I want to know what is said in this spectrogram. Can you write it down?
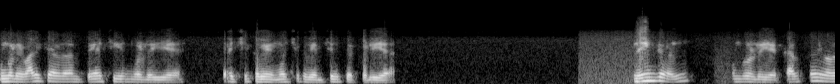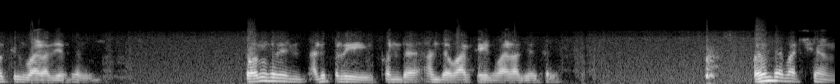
உங்களுடைய வாடிக்கையாளர்களிடம் பேசி உங்களுடைய பேச்சுக்களையும் மூச்சுக்களையும் தீர்க்கக்கூடிய நீங்கள் உங்களுடைய கற்பனை வளத்தில் வாழாதீர்கள். பொருள்களின் அடிப்படையை கொண்ட அந்த வாழ்க்கையில் வாழாதீர்கள். குறைந்தபட்சம்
